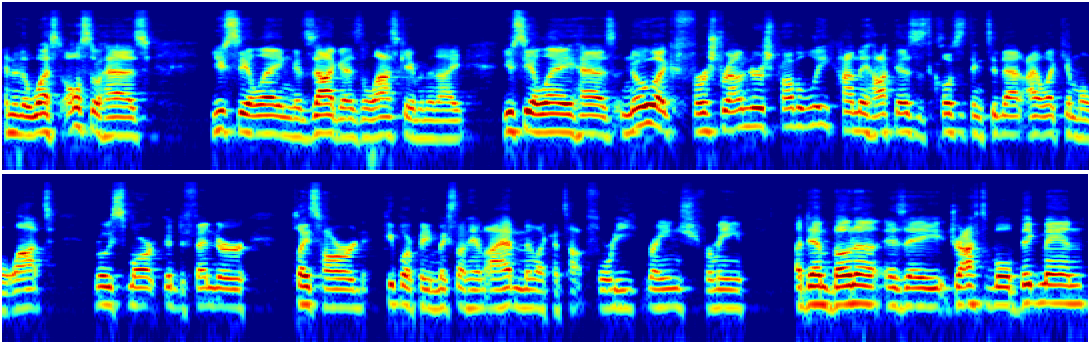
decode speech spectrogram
And then the West also has UCLA and Gonzaga as the last game of the night. UCLA has no like first rounders, probably. Jaime Jaquez is the closest thing to that. I like him a lot. Really smart, good defender, plays hard. People are pretty mixed on him. I have him in like a top 40 range for me. Adem Bona is a draftable big man,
